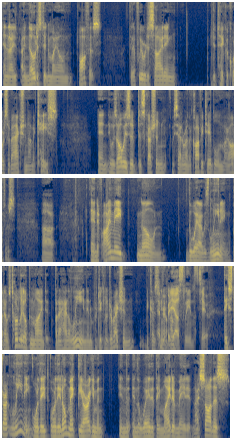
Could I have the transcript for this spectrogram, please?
and I, I noticed it in my own office that if we were deciding to take a course of action on a case. And it was always a discussion. We sat around the coffee table in my office. Uh, and if I made known the way I was leaning, but I was totally open minded, but I had to lean in a particular direction because everybody you know, else leans too. They start leaning, or they or they don't make the argument in the in the way that they might have made it. And I saw this,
